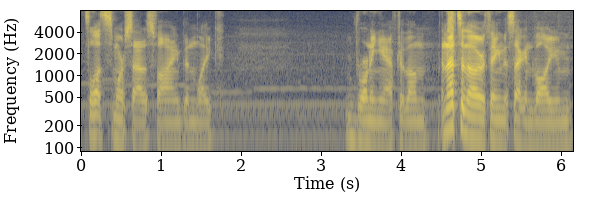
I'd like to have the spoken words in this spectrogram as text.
It's a lot more satisfying than like running after them. And that's another thing the second volume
